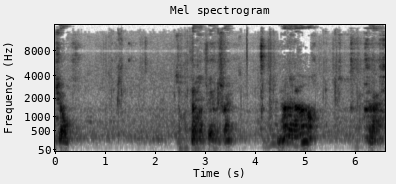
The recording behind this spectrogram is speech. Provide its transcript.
Joe. No hard feelings, right? None at all. Alright.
